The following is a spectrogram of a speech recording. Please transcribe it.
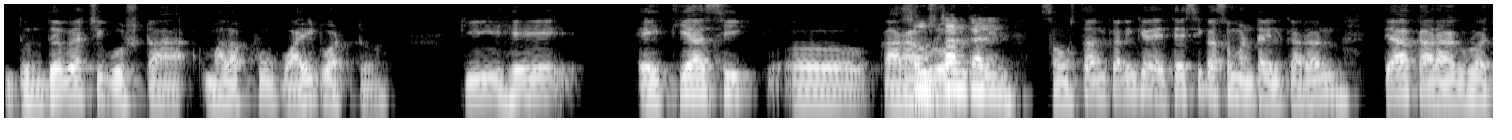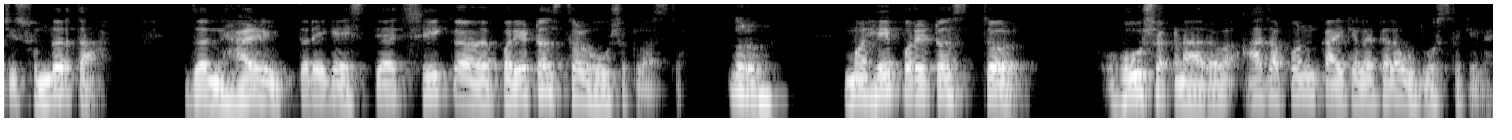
दुर्दैवाची गोष्ट मला खूप वाईट वाटतं की हे ऐतिहासिक कारागृह संस्थानकालीन. किंवा ऐतिहासिक असं म्हणता येईल कारण त्या कारागृहाची सुंदरता जर निहाळली तर एक ऐतिहासिक पर्यटन स्थळ होऊ शकलं असतं. बरोबर. मग हे पर्यटन स्थळ होऊ शकणारं आज आपण काय केलंय त्याला उद्ध्वस्त केलंय.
